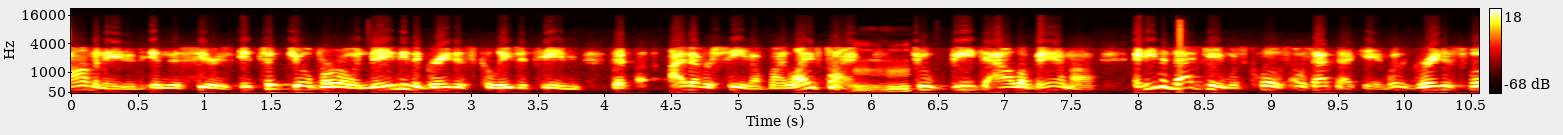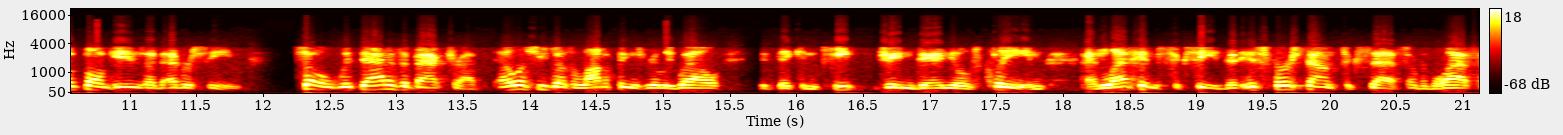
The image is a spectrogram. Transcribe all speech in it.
dominated in this series. It took Joe Burrow and maybe the greatest collegiate team that I've ever seen of my lifetime Mm-hmm. to beat Alabama. And even that game was close. I was at that game. One of the greatest football games I've ever seen. So with that as a backdrop, LSU does a lot of things really well. If they can keep Jayden Daniels clean and let him succeed, that his first down success over the last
